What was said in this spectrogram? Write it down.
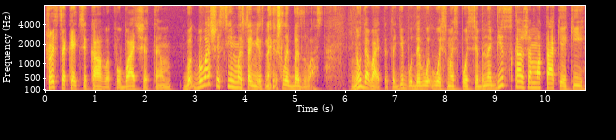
щось таке цікаве побачити. Бо, бо ваші сім ми самі знайшли без вас. Ну, давайте. Тоді буде восьмий спосіб на біс, скажімо так, який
